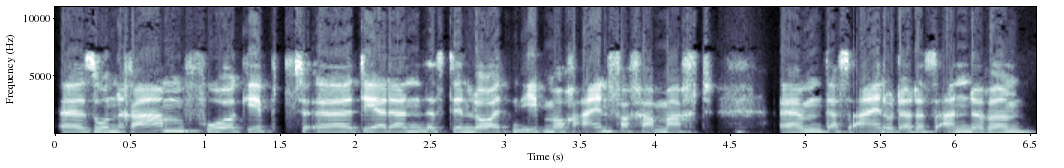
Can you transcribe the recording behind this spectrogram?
äh, so einen Rahmen vorgibt, äh, der dann es den Leuten eben auch einfacher macht, ähm, das ein oder das andere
